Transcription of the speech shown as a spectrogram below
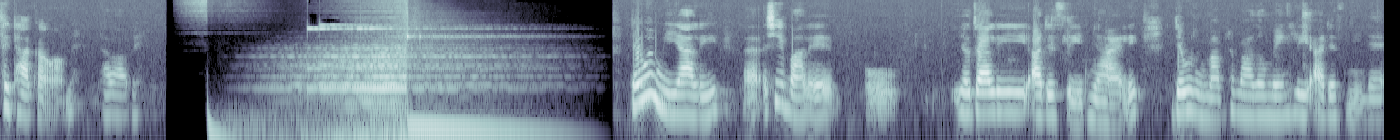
စိတ်ထားကောင်းရမယ်ဒါပါပဲ ဒဲဝင်မီရလေအဲအရှိမလဲဟိုယောက်ျားလေး artist တွေများရယ်လေဒဲဝင်မီမှာပထမဆုံး main play artist အနေနဲ့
